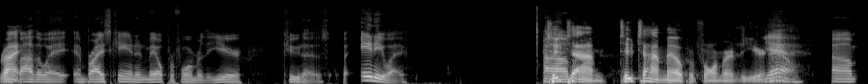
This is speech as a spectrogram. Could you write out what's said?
And Right. by the way, and Bryce Cannon, male performer of the year, kudos. But anyway, Two um, time, two time male performer of the year. yeah. Um,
